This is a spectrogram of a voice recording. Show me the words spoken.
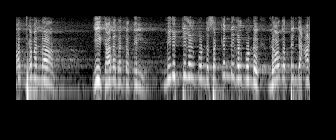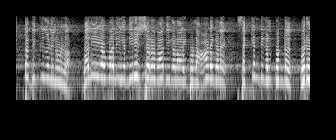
സാധ്യമല്ല. ഈ കാലഘട്ടത്തിൽ മിനിറ്റുകൾ കൊണ്ട് സെക്കൻഡുകൾ കൊണ്ട് ലോകത്തിന്റെ അഷ്ടദിക്കുകളിലുള്ള വലിയ വലിയ നിരീശ്വരവാദികളായിട്ടുള്ള ആളുകളെ സെക്കൻഡുകൾ കൊണ്ട് ഒരു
